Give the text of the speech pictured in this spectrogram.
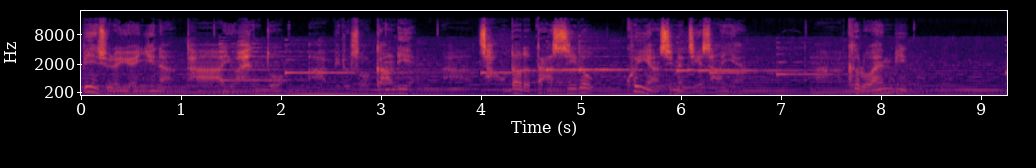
便血的原因呢，它有很多啊，比如说肛裂啊、肠道的大息肉、溃疡性的结肠炎啊、克罗恩病啊、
